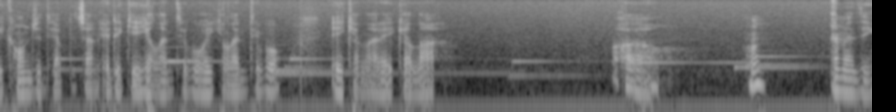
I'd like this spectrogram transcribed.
এখন যদি আপনি চান, এটা কি কালার দিব, ওই কালার দিব, এই কালার এই কালার হুম অ্যামেজিং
